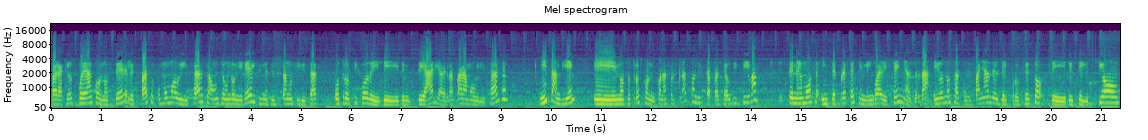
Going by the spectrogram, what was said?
para que ellos puedan conocer el espacio, cómo movilizarse a un segundo nivel, si necesitan utilizar otro tipo de, de, área, ¿verdad?, para movilizarse. Y también eh, nosotros con, con las personas con discapacidad auditiva, tenemos intérpretes en lengua de señas, ¿verdad? Ellos nos acompañan desde el proceso de, selección,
